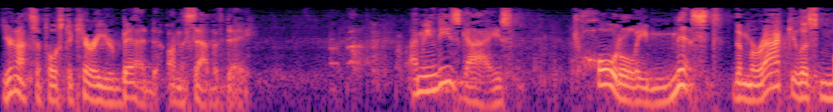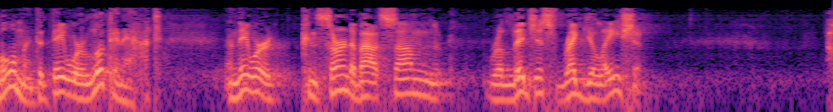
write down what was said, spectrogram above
You're not supposed to carry your bed on the Sabbath day. I mean, these guys totally missed the miraculous moment that they were looking at. And they were concerned about some religious regulation.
